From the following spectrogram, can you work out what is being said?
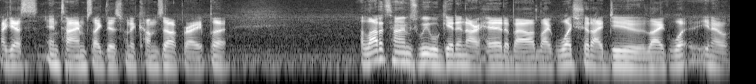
I guess in times like this when it comes up, right? But a lot of times we will get in our head about like what should I do, like what you know.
